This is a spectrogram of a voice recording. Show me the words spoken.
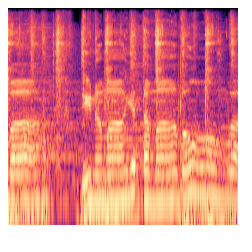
வா தினமாயத்தமாவோம் வா.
